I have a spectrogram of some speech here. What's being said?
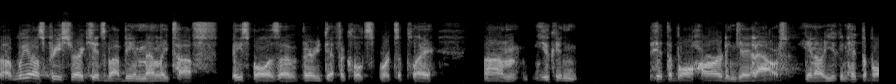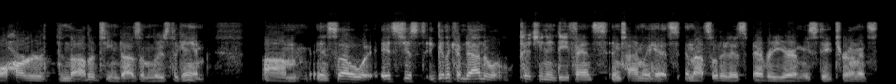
uh, we always preach to our kids about being mentally tough. Baseball is a very difficult sport to play. Um, you can hit the ball hard and get out. You know, you can hit the ball harder than the other team does and lose the game. Um, and so it's just going to come down to pitching and defense and timely hits, and that's what it is every year in these state tournaments.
